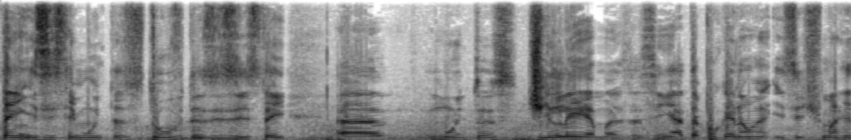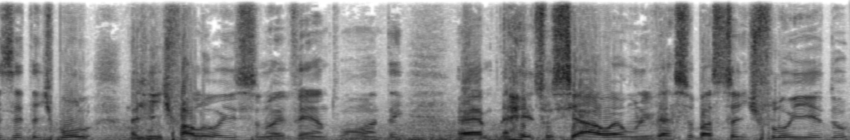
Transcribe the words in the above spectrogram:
tem, existem muitas dúvidas, existem uh, muitos dilemas, assim, até porque não existe uma receita de bolo. A gente falou isso no evento ontem. É, a rede social é um universo bastante fluido,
